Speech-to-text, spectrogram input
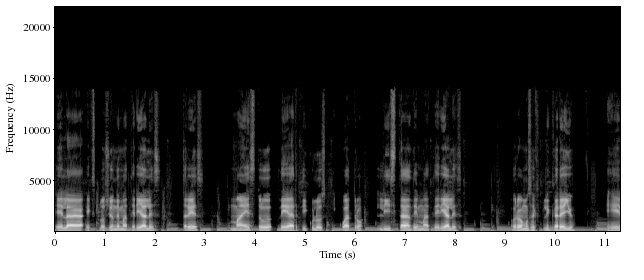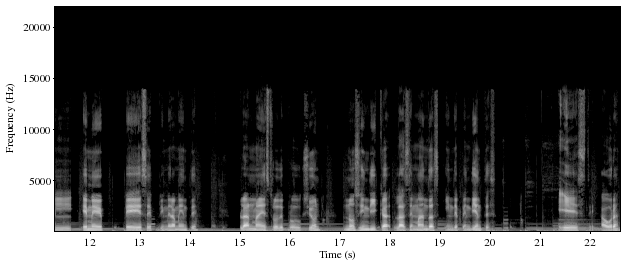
eh, la explosión de materiales, tres, maestro de artículos y 4 lista de materiales. Ahora vamos a explicar ello. El MPS primeramente, plan maestro de producción, nos indica las demandas independientes. Este, ahora,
